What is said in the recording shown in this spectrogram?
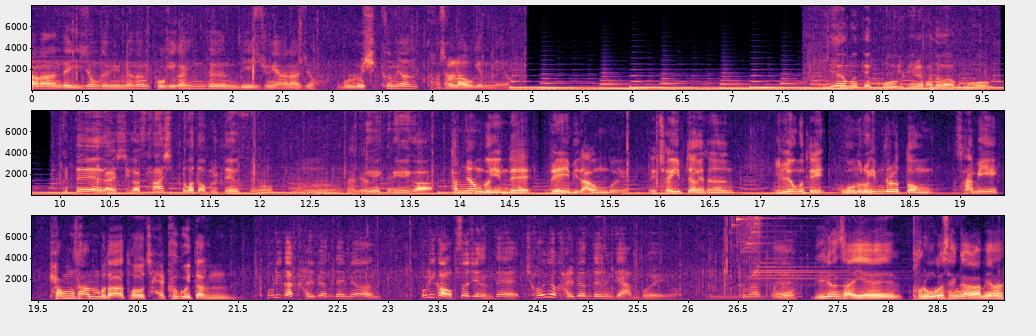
올라가는데 이 정도 미면은 보기가 힘든 미 중에 하나죠. 물로 식으면 더 잘 나오겠네요. 1년근 때 고온비를 받아갖고 그때 날씨가 40도가 넘을 때였어요. 맞아, 그게. 그게가 3년근인데 내입이 나온 거예요. 근데 저희 입장에서는 1년근 때 고온으로 힘들었던 삶이 평산보다 더 잘 크고 있다는 뿌리가 갈변되면 뿌리가 없어지는데 전혀 갈변되는 게 안 보여요. 그만큼 1년 사이에 부른 거 생각하면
